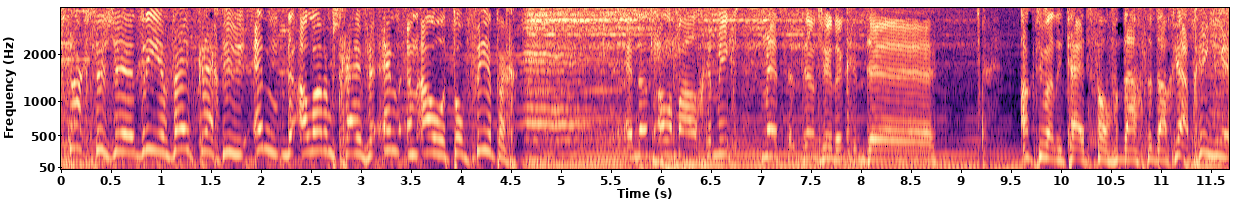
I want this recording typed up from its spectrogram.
Straks tussen 3 en 5 krijgt u en de alarmschijven en een oude top 40. En dat allemaal gemixt met natuurlijk de actualiteit van vandaag de dag. Ja, het ging, eh,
